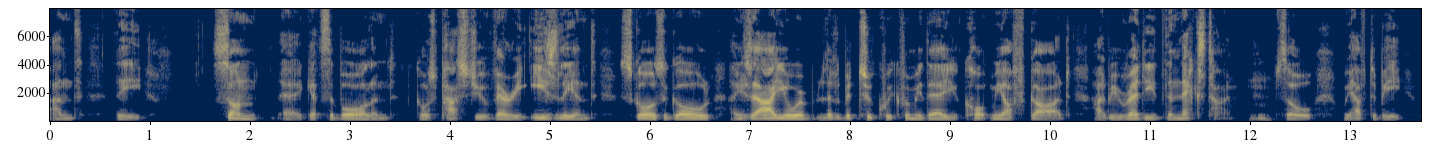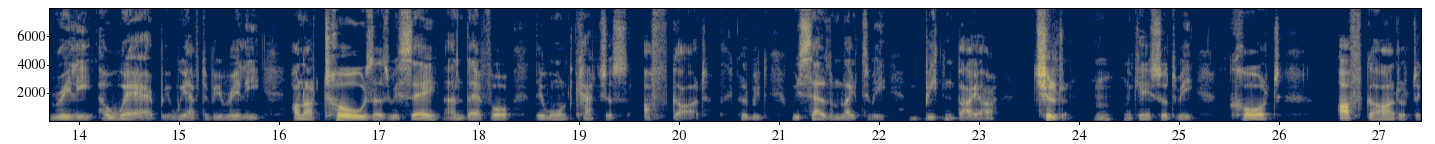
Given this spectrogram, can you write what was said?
and the son uh, gets the ball and goes past you very easily and scores a goal, and you say, Ah, you were a little bit too quick for me there, you caught me off guard. I'll be ready the next time. Mm-hmm. So we have to be really aware, we have to be really on our toes, as we say, and therefore they won't catch us off guard. Because we, we seldom like to be beaten by our children. Mm-hmm. Okay, so to be caught off guard or to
